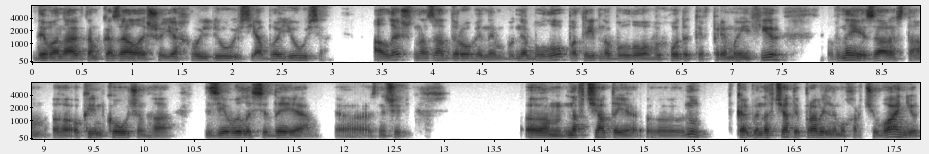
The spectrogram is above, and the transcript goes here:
де вона там казала, що я хвилююсь, я боюся. Але ж назад дороги не, було. Потрібно було виходити в прямий ефір. В неї зараз там, е, окрім коучинга, з'явилася ідея, е, значить, е, навчати, е, ну як би навчати правильному харчуванню.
